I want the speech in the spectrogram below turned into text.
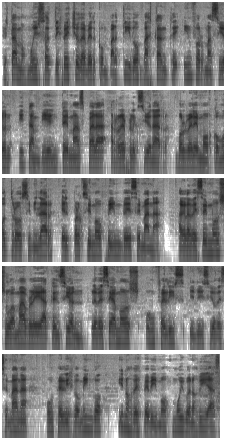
Estamos muy satisfechos de haber compartido bastante información y también temas para reflexionar. Volveremos con otro similar el próximo fin de semana. Agradecemos su amable atención. Le deseamos un feliz inicio de semana, un feliz domingo y nos despedimos. Muy buenos días.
